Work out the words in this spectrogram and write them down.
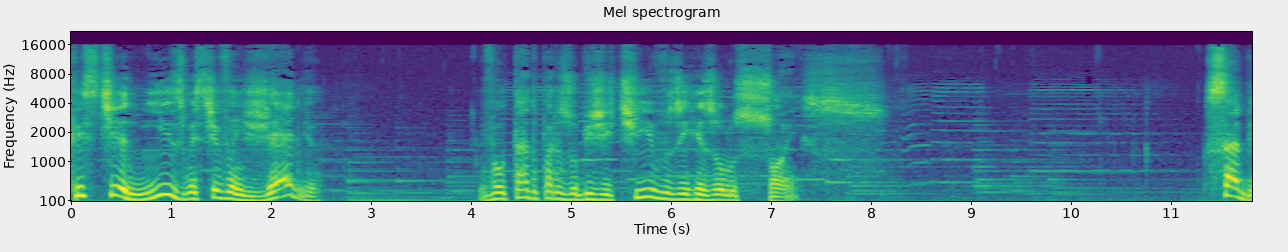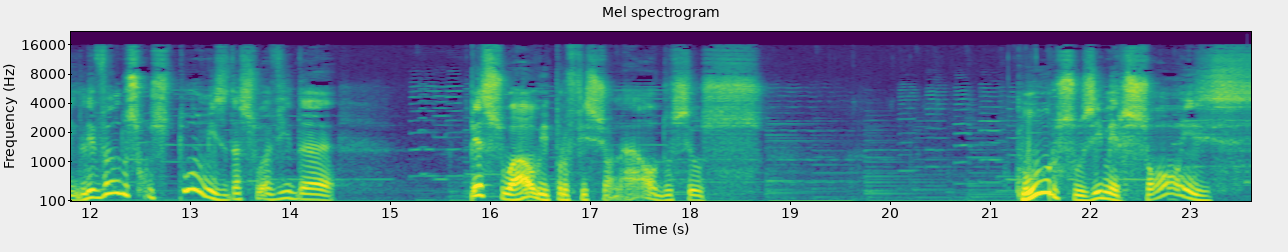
cristianismo, este evangelho voltado para os objetivos e resoluções. Sabe, levando os costumes da sua vida pessoal e profissional, dos seus cursos, imersões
